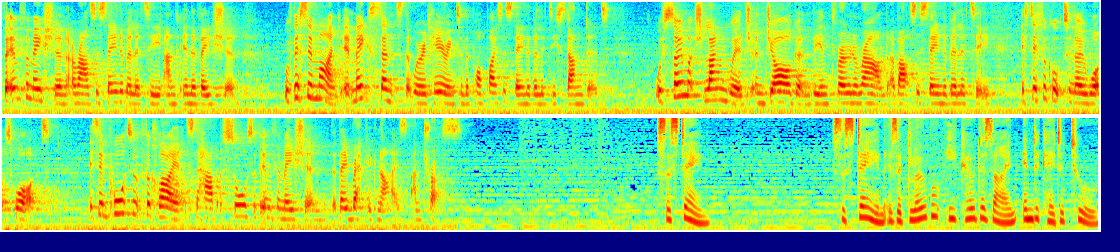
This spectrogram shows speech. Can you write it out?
for information around sustainability and innovation. With this in mind, it makes sense that we're adhering to the POPAI sustainability standards. With so much language and jargon being thrown around about sustainability, it's difficult to know what's what. It's important for clients to have a source of information that they recognise and trust. Sustain Sustain is a global eco design indicator tool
